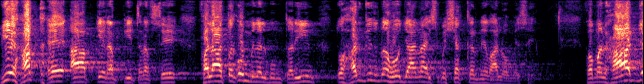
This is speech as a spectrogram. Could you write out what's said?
ये हक है आपके रब की तरफ़ से, फला तको मिनल मुमतरीन तो हरगिज न हो जाना इसमें शक करने वालों में से। फमन हाज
